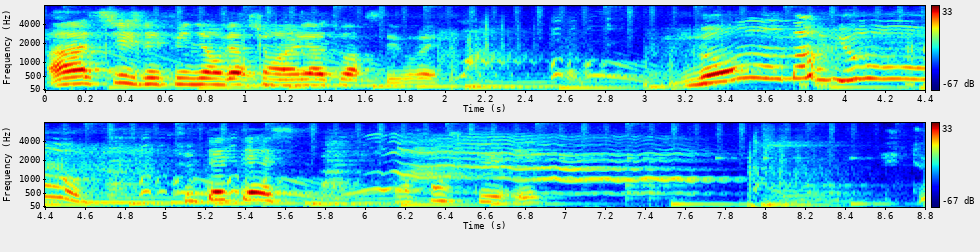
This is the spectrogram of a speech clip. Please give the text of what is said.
Ah si, je l'ai fini en version aléatoire, c'est vrai. Non, Mario Je te déteste. Enfin, je te hais. Je te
